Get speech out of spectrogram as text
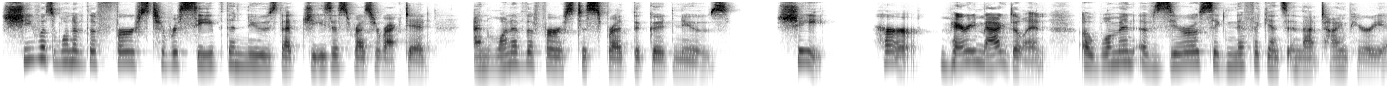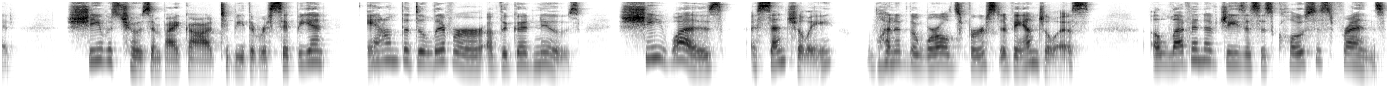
She was one of the first to receive the news that Jesus resurrected and one of the first to spread the good news. She, her, Mary Magdalene, a woman of zero significance in that time period. She was chosen by God to be the recipient and the deliverer of the good news. She was, essentially, one of the world's first evangelists. 11 of Jesus's closest friends,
